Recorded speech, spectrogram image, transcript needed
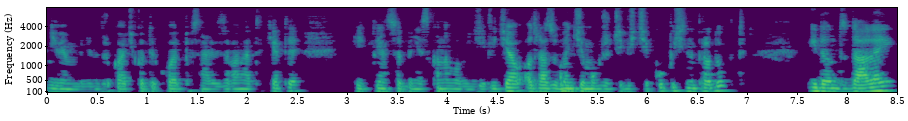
nie wiem, będziemy drukować kody QR, personalizowane etykiety i klient sobie nie skanował, będzie widział, od razu będzie mógł rzeczywiście kupić ten produkt. Idąc dalej,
